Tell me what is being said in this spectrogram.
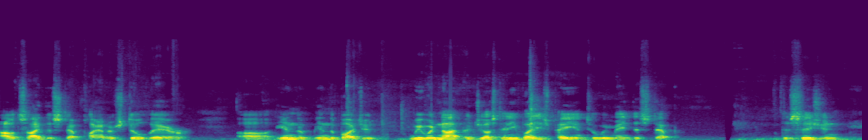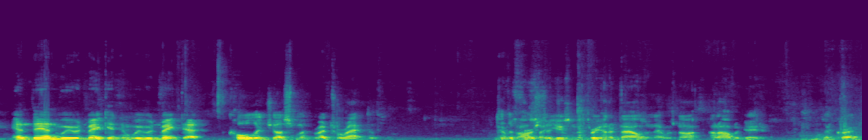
outside the step plan are still there uh, in the, in the budget. We would not adjust anybody's pay until we made the step decision. And then we would make it, and we would make that COLA adjustment retroactive. To That the was first also of using the three hundred thousand that was not, not obligated. Is that correct?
